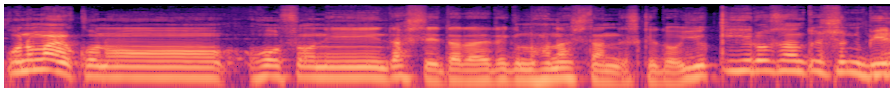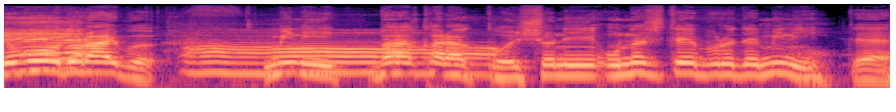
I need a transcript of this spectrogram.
この前この放送に出していただいた時も話したんですけど幸宏さんと一緒にビルボードライブ見にバーカラックを一緒に同じテーブルで見に行って、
